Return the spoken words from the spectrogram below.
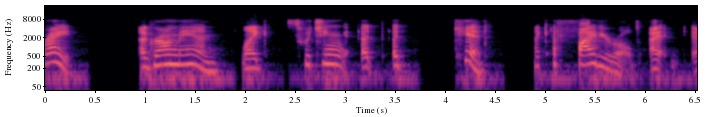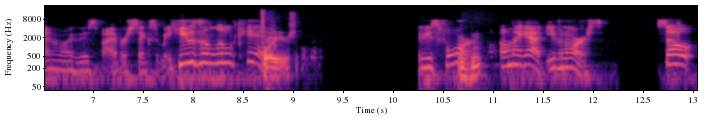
Right. A grown man. Like switching a, a kid, like a five year old. I, I don't know if he was five or six, but he was a little kid. Four years old. He was 4 Mhm. Oh my god, even worse. So,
